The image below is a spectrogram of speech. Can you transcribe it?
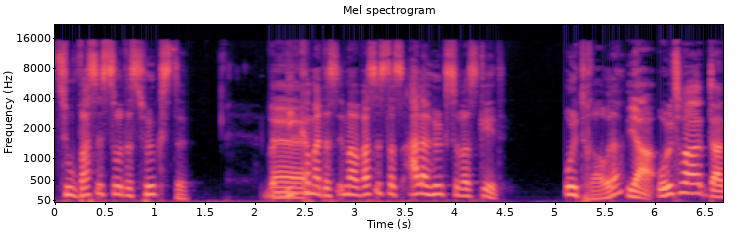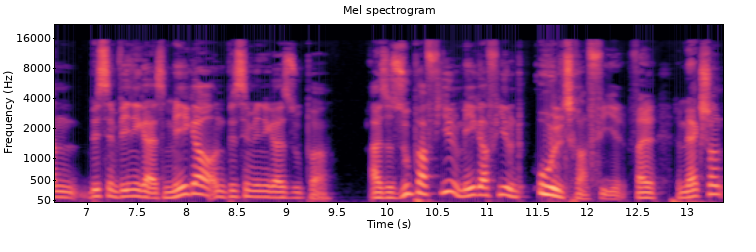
zu, was ist so das Höchste? Wie äh, kann man das immer, was ist das Allerhöchste, was geht? Ultra, oder? Ja, Ultra, dann bisschen weniger als Mega und bisschen weniger als Super. Also super viel, mega viel und ultra viel. Weil du merkst schon,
